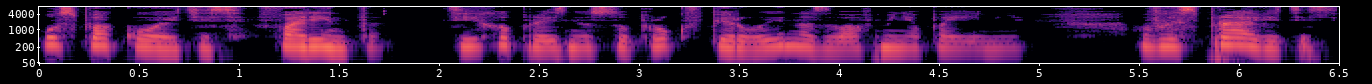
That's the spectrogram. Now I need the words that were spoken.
«Успокойтесь, Фаринта», — тихо произнес супруг, впервые назвав меня по имени. «Вы справитесь.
